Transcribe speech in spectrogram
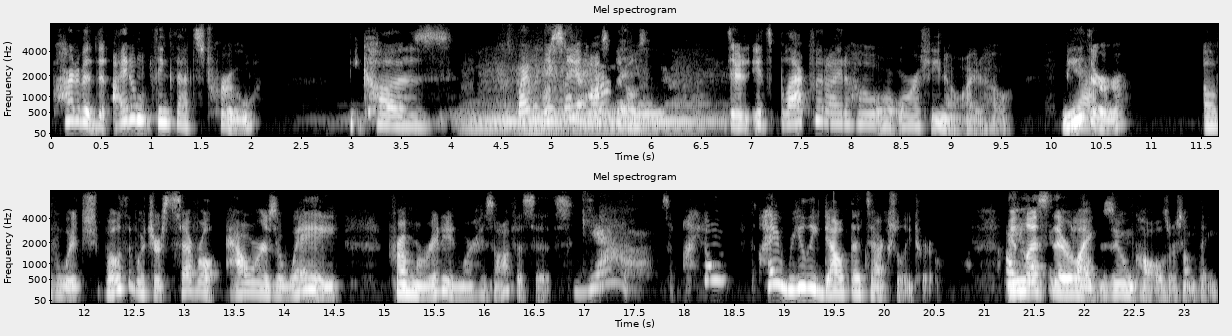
Part of it that I don't think that's true because why would they state hospitals, it's Blackfoot, Idaho, or Orofino, Idaho. Yeah. Neither of which, both of which are several hours away from Meridian, where his office is. Yeah. So I don't, I really doubt that's actually true, I unless they're like Zoom calls or something.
